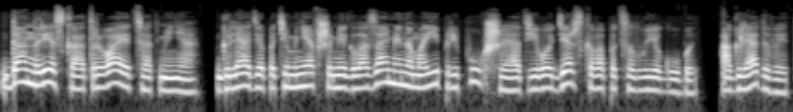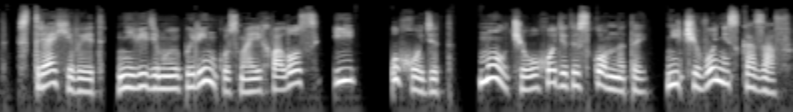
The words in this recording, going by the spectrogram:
Дан резко отрывается от меня, глядя потемневшими глазами на мои припухшие от его дерзкого поцелуя губы. Оглядывает, стряхивает невидимую пылинку с моих волос и уходит. Молча уходит из комнаты, ничего не сказав.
